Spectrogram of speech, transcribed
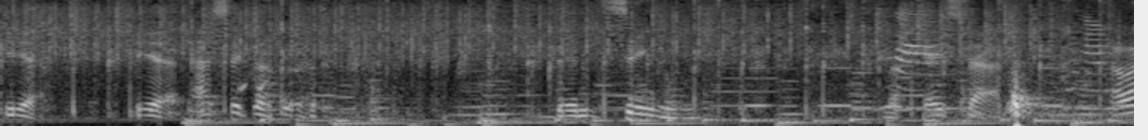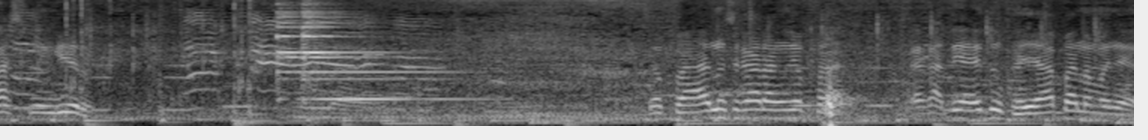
Iya, iya, asik. Dancing. Mbak Kaisa. Awas minggir. Coba anu sekarang coba. Kakak Tia itu gaya apa namanya?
